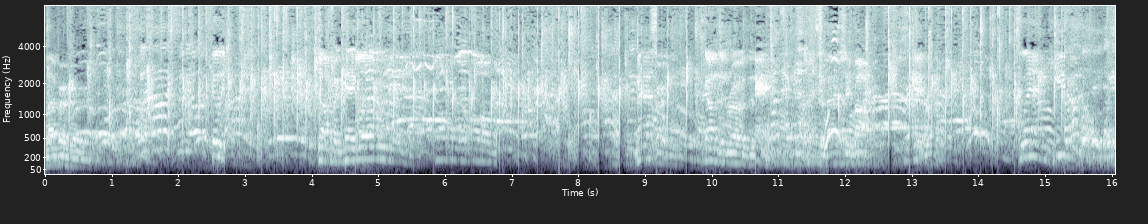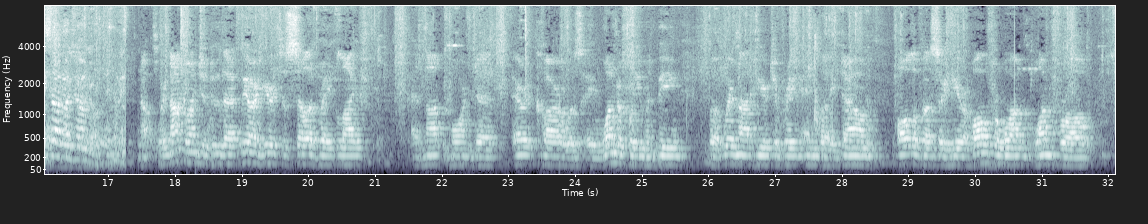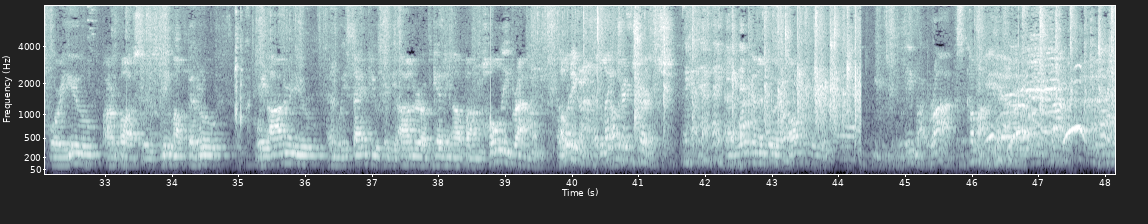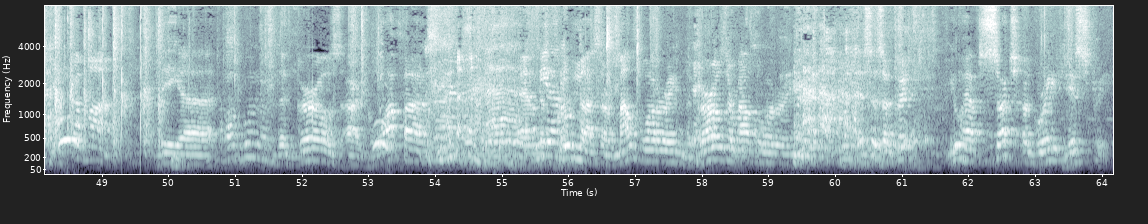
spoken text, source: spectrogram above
Pepper. Philly. John McKay. Matt Sorum. Guns N' Roses. Sebastian Bach. Glenn Hughes. We saw no jungle. No, we're not going to do that. We are here to celebrate life and not mourn death. Eric Carr was a wonderful human being, but we're not here to bring anybody down. All of us are here, all for one, one for all, for you, our bosses, Lima Peru. We honor you and we thank you for the honor of getting up on holy ground, holy ground, electric church. And we're going to do it all for you. Lima rocks, come on. Come on. The, uh, the girls are guapas, the are mouth-watering, the girls are mouth-watering. This is a good, you have such a great history.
